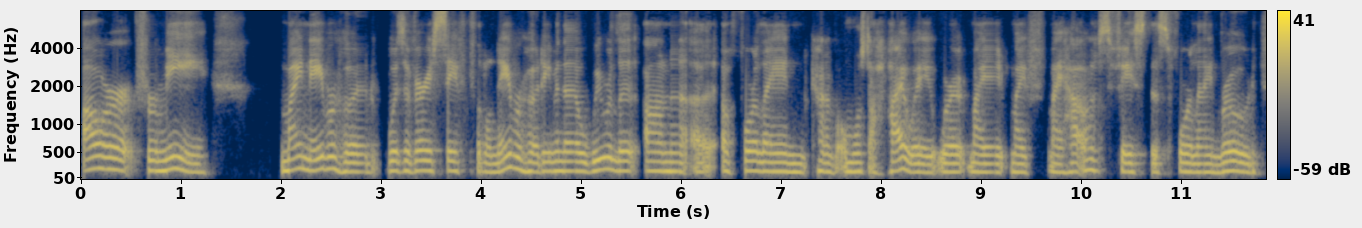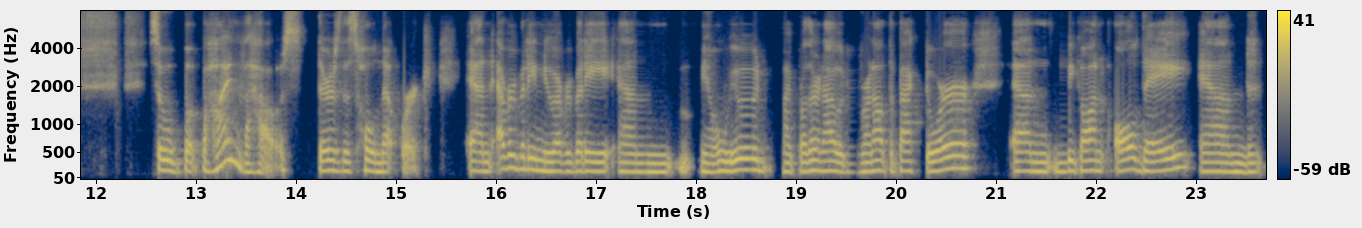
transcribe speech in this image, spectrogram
our, for me, my neighborhood was a very safe little neighborhood, even though we were lit on a, a, four lane kind of almost a highway where my my my house faced this four lane road. So, but behind the house, there's this whole network, and everybody knew everybody. And you know, we would my brother and I would run out the back door and be gone all day, and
